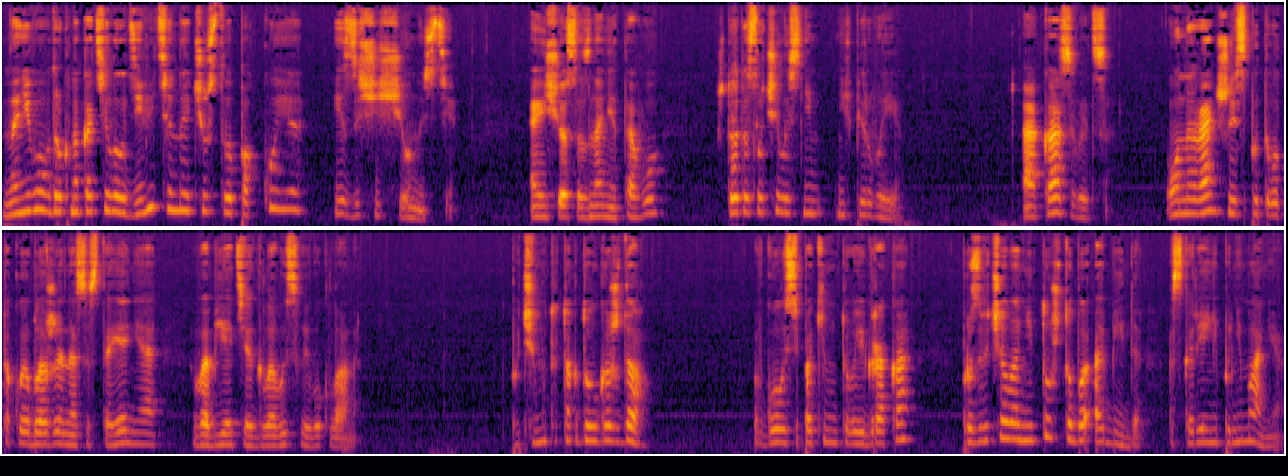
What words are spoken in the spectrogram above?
На него вдруг накатило удивительное чувство покоя и защищенности, а еще осознание того, что это случилось с ним не впервые. А оказывается, он и раньше испытывал такое блаженное состояние в объятиях главы своего клана. «Почему ты так долго ждал?» В голосе покинутого игрока прозвучало не то чтобы обида, а скорее непонимание.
